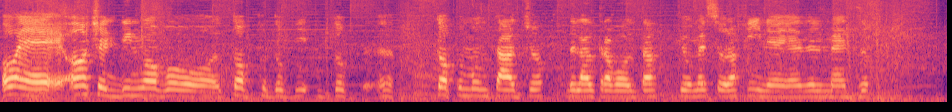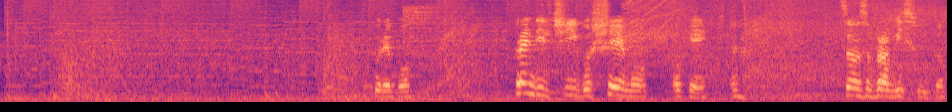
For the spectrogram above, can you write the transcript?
O, è, o c'è di nuovo top, dobbi- do- eh, top montaggio dell'altra volta che ho messo la fine nel mezzo. Pure boh. Prendi il cibo, scemo. Ok. Sono sopravvissuto.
